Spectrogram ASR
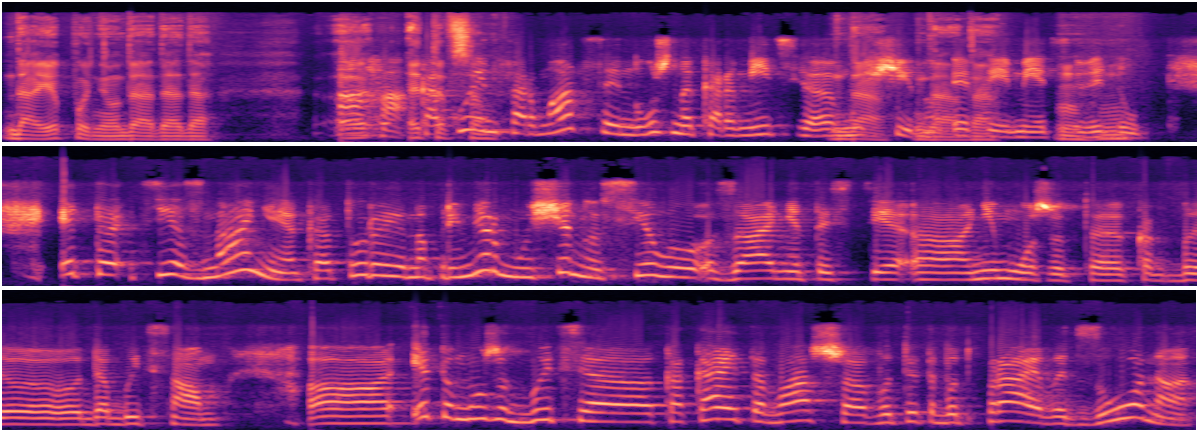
Да, я понял, да, да, да. Э, ага. Это Какой все... информацией нужно кормить э, да, мужчину? Да, это да. имеется угу. в виду. Это те знания, которые, например, мужчина в силу занятости э, не может э, как бы добыть сам. Э, это может быть э, какая-то ваша вот эта вот private зона,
